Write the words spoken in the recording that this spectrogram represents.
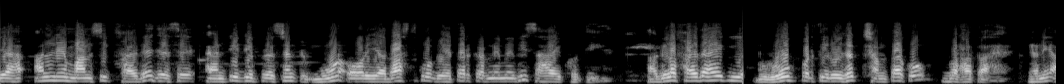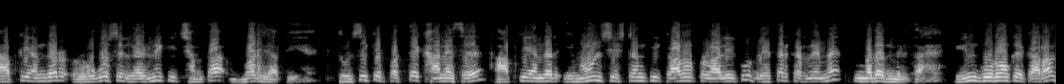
यह अन्य मानसिक फ़ायदे जैसे एंटी डिप्रेशेंट मूड और यादाश्त को बेहतर करने में भी सहायक होती है। अगला फ़ायदा है कि रोग प्रतिरोधक क्षमता को बढ़ाता है, यानी आपके अंदर रोगों से लड़ने की क्षमता बढ़ जाती है। तुलसी के पत्ते खाने से आपके अंदर इम्यून सिस्टम की कारण प्रणाली को बेहतर करने में मदद मिलता है। इन गुणों के कारण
